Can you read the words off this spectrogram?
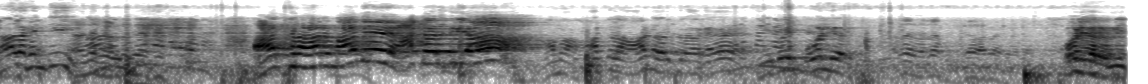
காலகண்டி. ஆத்துல ஆறு மாடு ஆட்டம் இருக்கிறியா? ஆமா ஆத்துல ஆட இருக்கிறாங்க நீ போய் கோழி ஓடி வர நீ.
